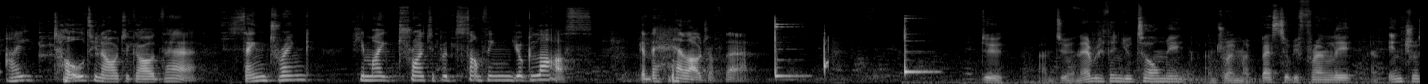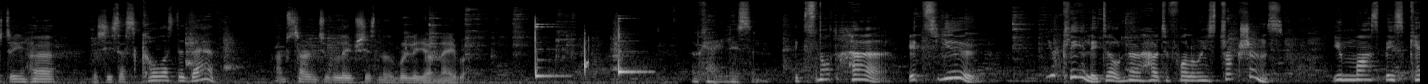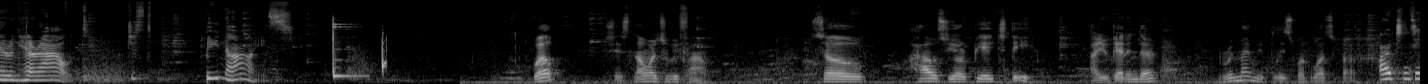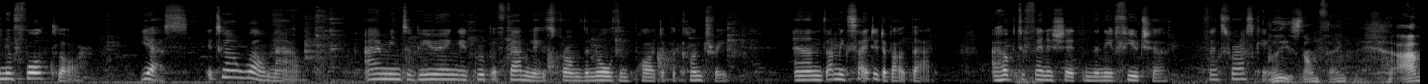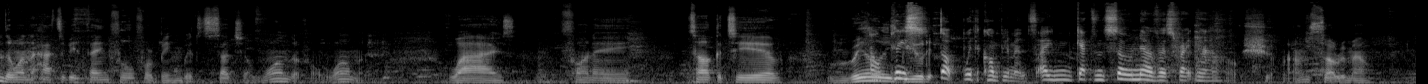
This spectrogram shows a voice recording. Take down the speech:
I told you not to go there. Same drink? He might try to put something in your glass. Get the hell out of there. Dude, I'm doing everything you told me. I'm trying my best to be friendly and interested in her, but she's as cold as the dead. I'm starting to believe she's not really your neighbor. Okay, listen. It's not her, it's you. You clearly don't know how to follow instructions. You must be scaring her out. Just be nice. Well, she's nowhere to be found. So, how's your PhD? Are you getting there? Remind me, please, what was about. Argentinian folklore. Yes, it's going well now. I'm interviewing a group of families from the northern part of the country, and I'm excited about that. I hope to finish it in the near future. Thanks for asking. Please don't thank me. I'm the one that has to be thankful for being with such a wonderful woman. Wise, funny, talkative, really oh, please stop with the compliments. I'm getting so nervous right now. Oh, shit. I'm sorry, Mel.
